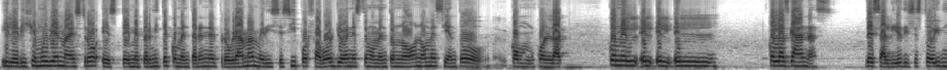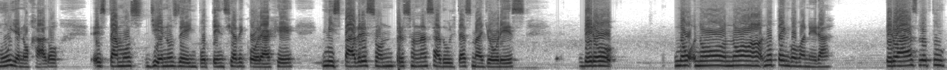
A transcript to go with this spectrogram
Y le dije, muy bien, maestro, este, ¿me permite comentar en el programa? Me dice, sí, por favor, yo en este momento no, no me siento con, la, con, el, con las ganas de salir. Dice, estoy muy enojado, estamos llenos de impotencia, de coraje. Mis padres son personas adultas mayores, pero no, no, no, no tengo manera. Pero hazlo tú.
